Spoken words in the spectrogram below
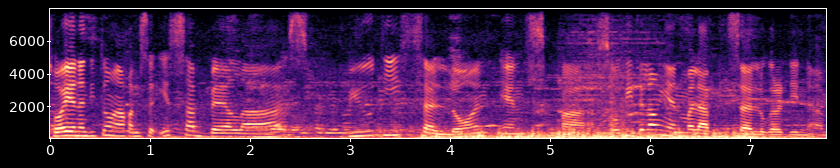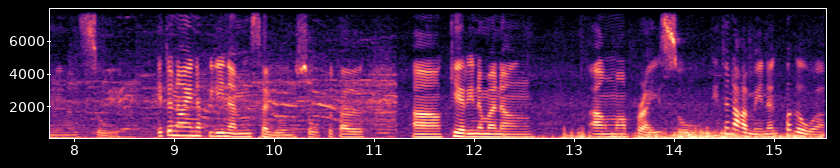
So, ayan, nandito nga kami sa Isabella's Beauty Salon and Spa. So, dito lang yan, malapit sa lugar din namin. So, ito na nga yung napili naming salon. So, total ah, carry naman ang, ang mga price. So, dito na kami nagpagawa.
